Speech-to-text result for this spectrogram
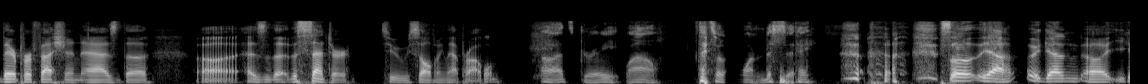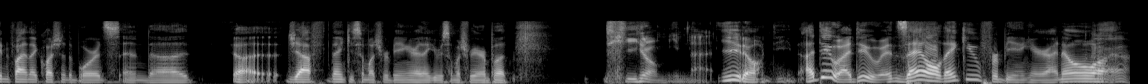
their profession as the uh, as the the center to solving that problem. Oh, that's great. Wow. That's what I wanted to say. so yeah, again, uh, you can find that question at the boards. And uh, uh, Jeff, thank you so much for being here. Thank you so much for your input. you don't mean that You don't need. I do. I do. And Zale, thank you for being here. I know. Oh, uh, yeah.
